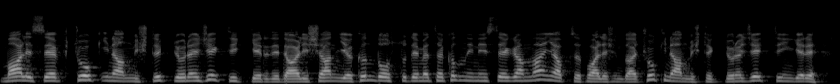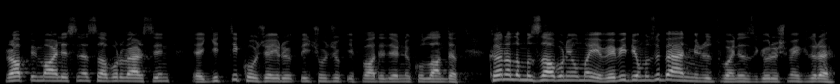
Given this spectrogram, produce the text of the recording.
Maalesef çok inanmıştık, dönecektik geri dedi Alişan. Yakın dostu Demet Akıl'ın Instagram'dan yaptığı paylaşımda çok inanmıştık, dönecektin geri. Rabbim ailesine sabır versin, e, gitti koca yürekli çocuk ifadelerini kullandı. Kanalımıza abone olmayı ve videomuzu beğenmeyi unutmayınız. Görüşmek üzere.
